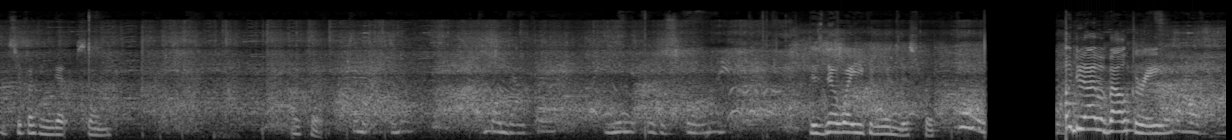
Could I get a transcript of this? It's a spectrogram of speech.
Let's see if I can get some. Okay. Come on, come on. Come on, Valkyrie. I need it for the squad. There's no way you can win this. Oh, Oh, dude, I have a Valkyrie. five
